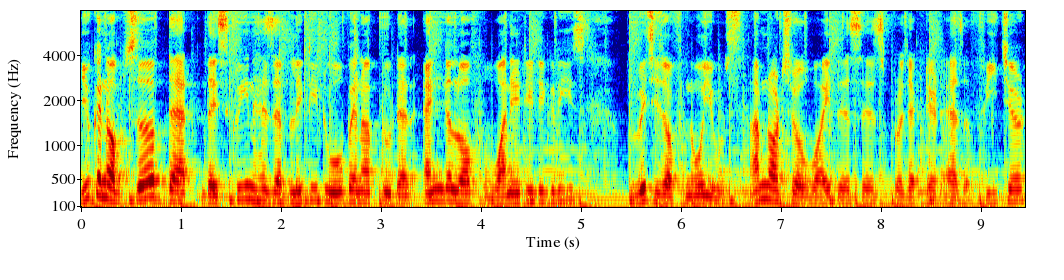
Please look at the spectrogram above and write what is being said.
You can observe that the screen has ability to open up to the angle of 180 degrees which is of no use. I'm not sure why this is projected as a feature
